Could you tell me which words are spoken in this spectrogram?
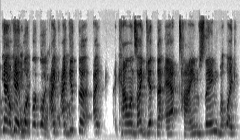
Okay. Okay. Look. Look. Look. I, I get the I Collins. I get the at times thing, but like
